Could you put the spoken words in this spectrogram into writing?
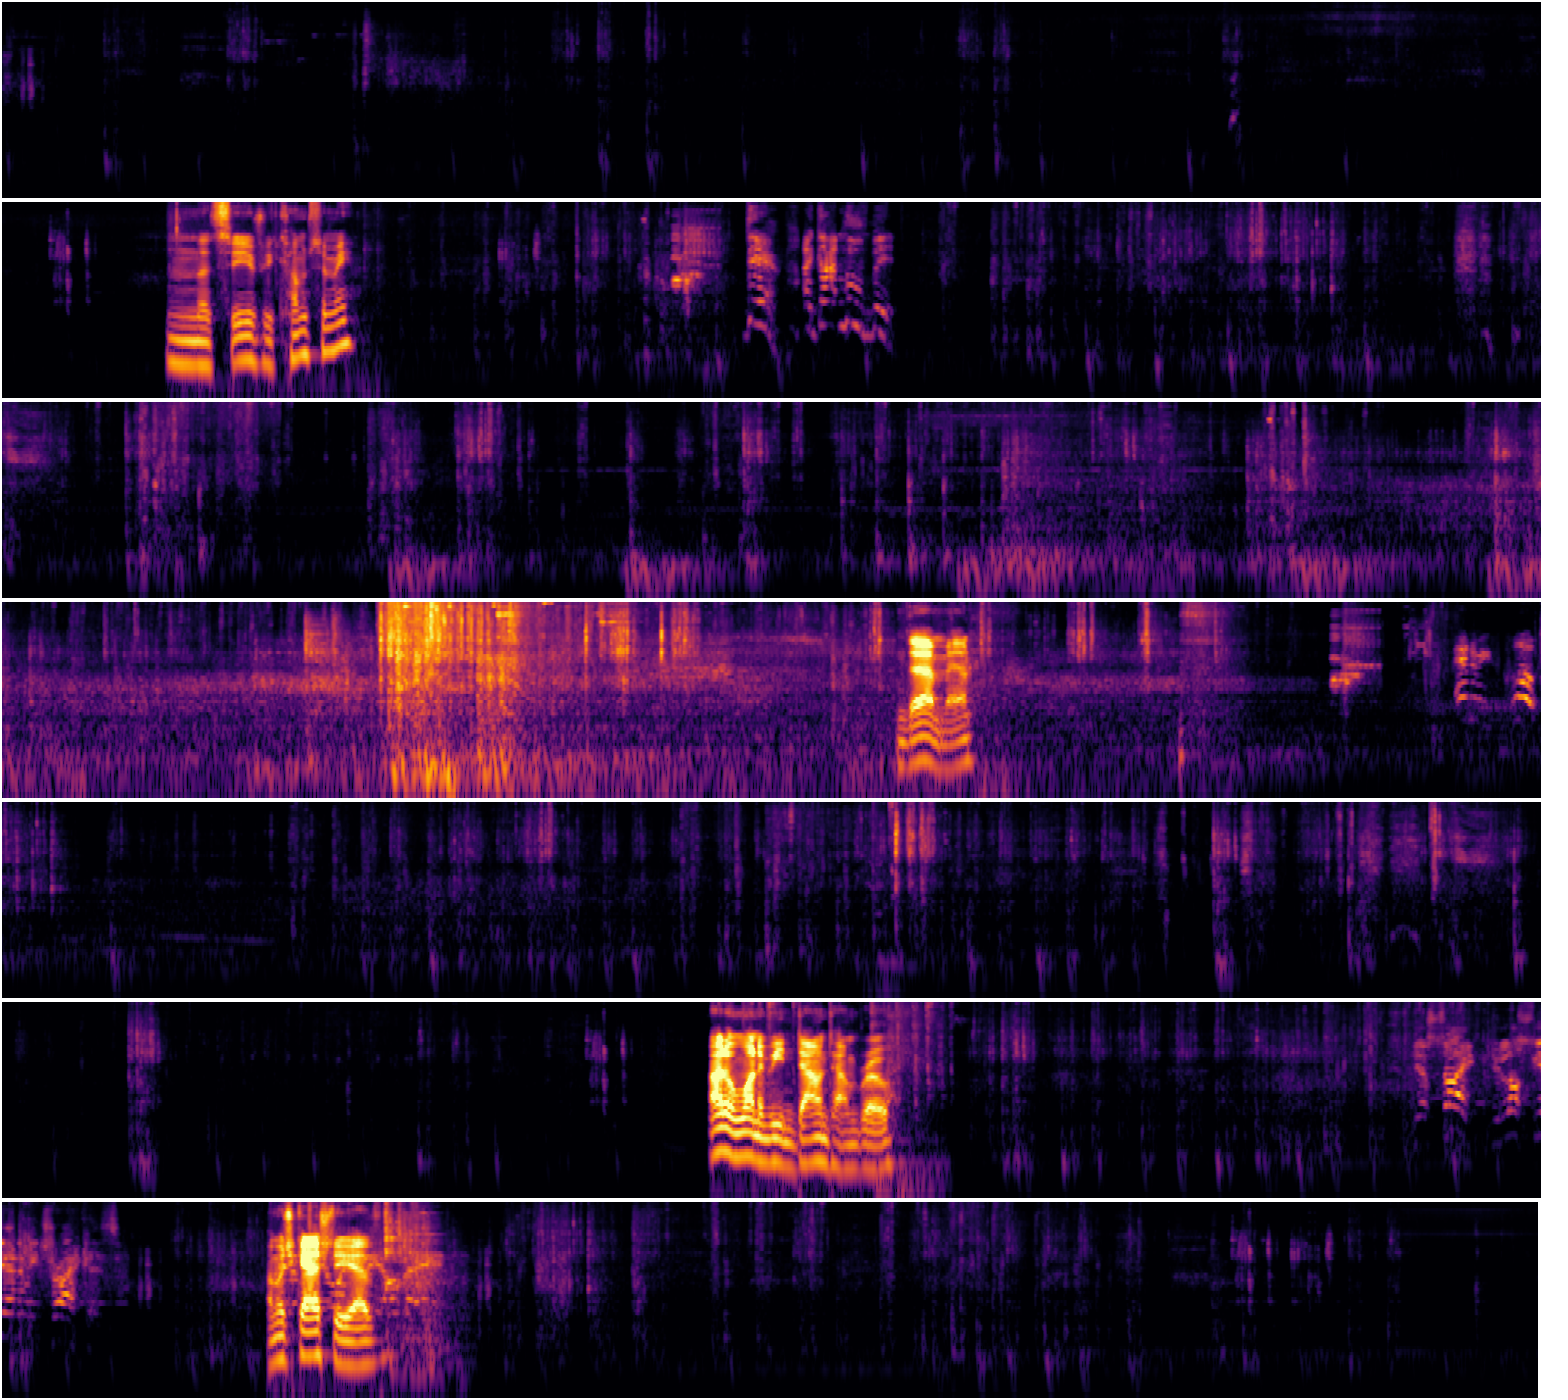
Mm, Let's see if he comes to me. There, I got movement. Damn, man. Enemies close. I don't want to be in downtown, bro. You're safe. You lost the enemy trackers. How much cash do you have?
